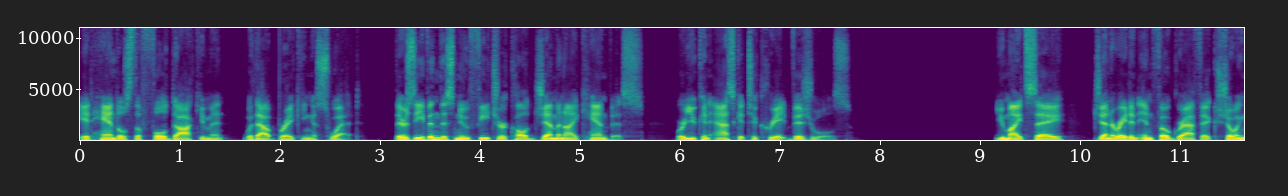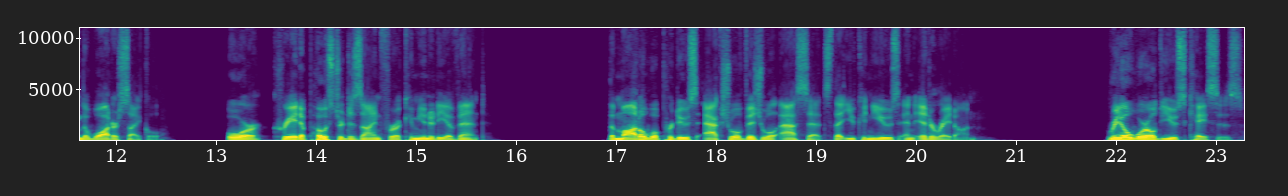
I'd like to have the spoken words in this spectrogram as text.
It handles the full document without breaking a sweat. There's even this new feature called Gemini Canvas, where you can ask it to create visuals. You might say, generate an infographic showing the water cycle, or create a poster design for a community event. The model will produce actual visual assets that you can use and iterate on. Real-world use cases.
